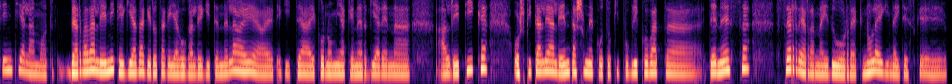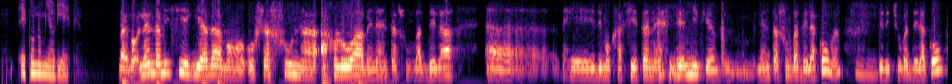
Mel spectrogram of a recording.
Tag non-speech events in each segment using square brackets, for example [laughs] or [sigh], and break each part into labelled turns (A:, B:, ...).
A: Zintia Lamot, behar bada lehenik egia da gerota gehiago galde egiten dela, eh? egitea ekonomiak energiaren eh, aldetik, ospitalea lehentasuneko toki publiko bat eh, denez, zer erran nahi du horrek, nola egin daitezke ekonomia horiek?
B: Ba, bo, lehen da bizi egia da, bon, osasun uh, arloa be, lehentasun bat dela, uh, demokrazietan eh, lehenik lehentasun bat delako, eh? mm -hmm. bat delako,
